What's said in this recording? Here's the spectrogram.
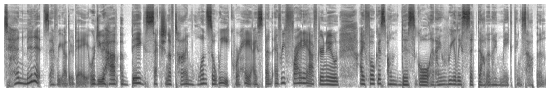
10 minutes every other day? Or do you have a big section of time once a week where, hey, I spend every Friday afternoon, I focus on this goal and I really sit down and I make things happen?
